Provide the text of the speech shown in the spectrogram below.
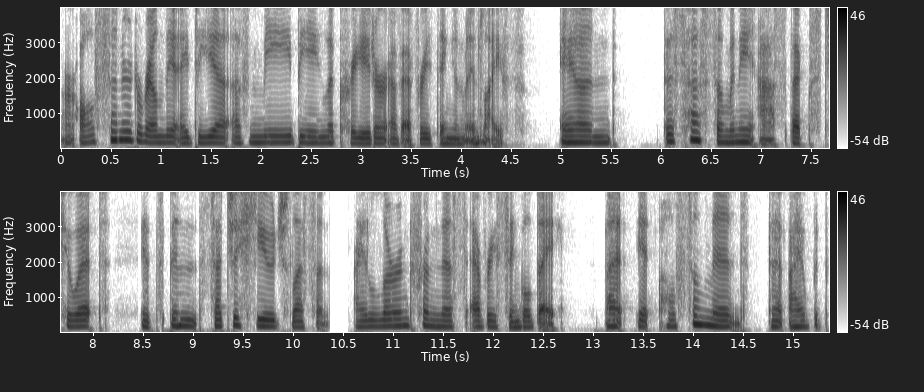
are all centered around the idea of me being the creator of everything in my life. And this has so many aspects to it. It's been such a huge lesson. I learned from this every single day, but it also meant that I would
